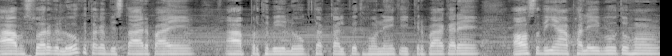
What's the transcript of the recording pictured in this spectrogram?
आप स्वर्ग लोक तक विस्तार पाएँ, आप पृथ्वी लोक तक कल्पित होने की कृपा करें, औषधियाँ फलीभूत हों,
